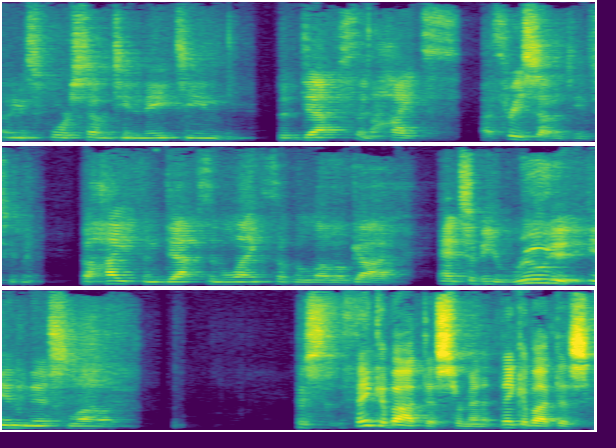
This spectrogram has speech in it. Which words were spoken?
I think it's four seventeen and eighteen, the depth and height, uh, three seventeen, excuse me, the height and depth and length of the love of God, and to be rooted in this love. Just think about this for a minute. Think about this.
